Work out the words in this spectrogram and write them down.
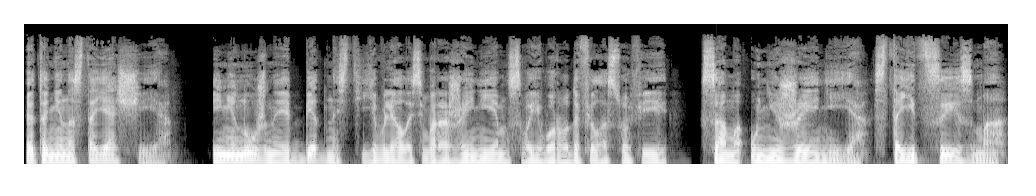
Это не настоящая и ненужная бедность являлась выражением своего рода философии самоунижения, стоицизма,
